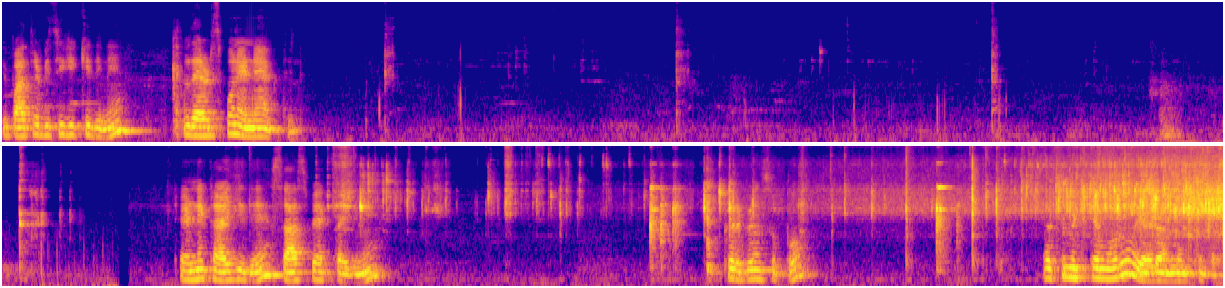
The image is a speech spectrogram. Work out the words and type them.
ಈ ಪಾತ್ರೆ ಬಿಸಿಗೆ ಇಕ್ಕಿದ್ದೀನಿ ಒಂದು ಎರಡು ಸ್ಪೂನ್ ಎಣ್ಣೆ ಹಾಕ್ತೀನಿ. ಎಣ್ಣೆ ಕಾಯ್ದಿದೆ, ಸಾಸಿವೆ ಹಾಕ್ತಾಯಿದ್ದೀನಿ ಕರಿಬೇವಿನ ಸೊಪ್ಪು. ಹಸಿಮೆಣಸಿಕಾಯಿ ಮೂರು, ಎರಡು ಹಣ್ಣುಮೆಣಸಿನ್ಕಾಯಿ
